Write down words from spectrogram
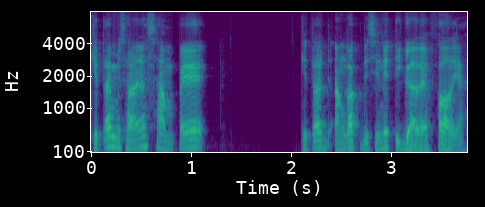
kita misalnya sampai kita anggap di sini tiga level ya.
